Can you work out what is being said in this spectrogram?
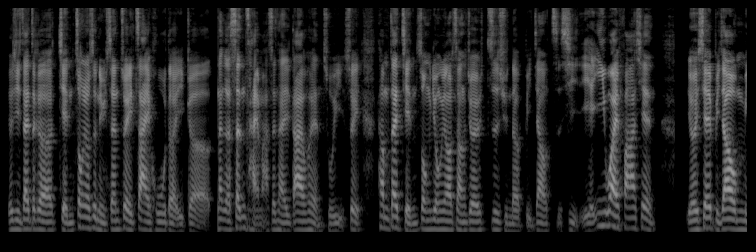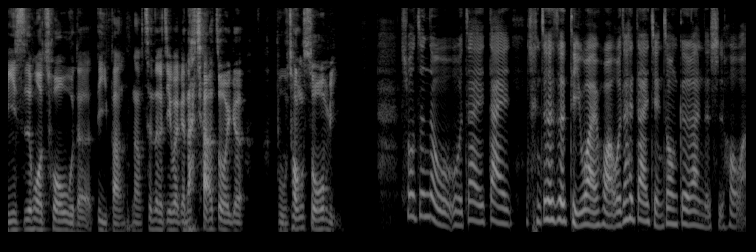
尤其在这个减重又是女生最在乎的一个那个身材嘛，身材大家会很注意，所以他们在减重用药上就会咨询的比较仔细，也意外发现。有一些比较迷失或错误的地方，那趁这个机会跟大家 做一个补充说明。说真的，我我在带，这是题外话，我在带减重个案的时候啊，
